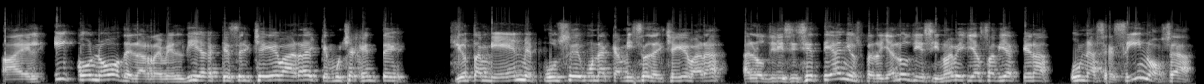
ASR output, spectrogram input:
a el ícono de la rebeldía que es el Che Guevara y que mucha gente, yo también me puse una camisa del Che Guevara a los 17 años, pero ya a los 19 ya sabía que era un asesino, o sea,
